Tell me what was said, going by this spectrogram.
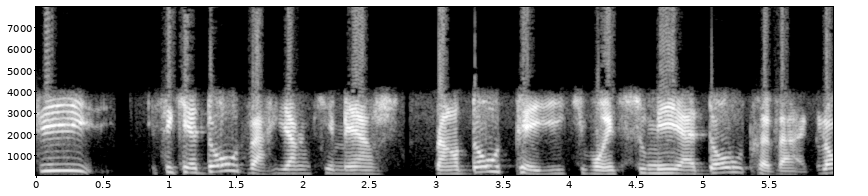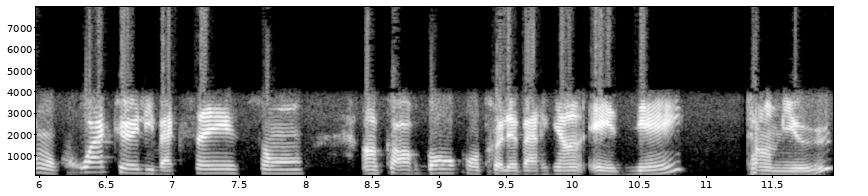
si c'est qu'il y a d'autres variantes qui émergent dans d'autres pays qui vont être soumis à d'autres vagues. Là, on croit que les vaccins sont encore bons contre le variant indien, tant mieux.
